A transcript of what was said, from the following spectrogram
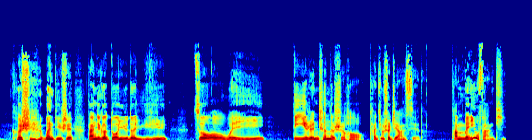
可是问题是，当这个多余的“余”作为第一人称的时候，它就是这样写的，它没有繁体。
